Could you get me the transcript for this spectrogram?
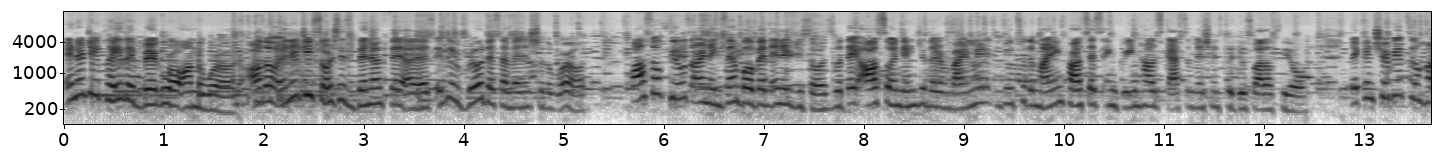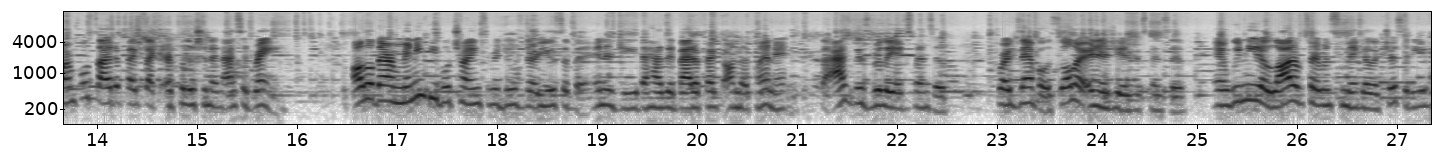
Energy plays a big role on the world. Although energy sources benefit us, it's a real disadvantage to the world. Fossil fuels are an example of an energy source, but they also endanger the environment due to the mining process and greenhouse gas emissions produced by the fuel. They contribute to harmful side effects like air pollution and acid rain. Although there are many people trying to reduce their use of the energy that has a bad effect on the planet, the act is really expensive. For example, solar energy is expensive, and we need a lot of turbines to make electricity.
